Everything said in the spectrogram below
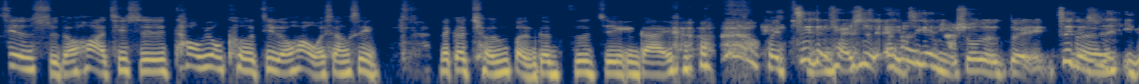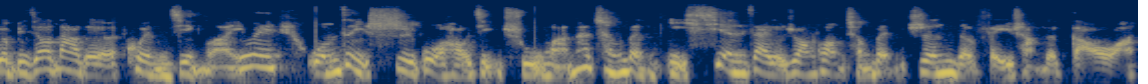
现实的话，其实套用科技的话，我相信那个成本跟资金应该 会，这个才是哎，这个你说的对，这个是一个比较大的困境啦。因为我们自己试过好几出嘛，那成本以现在的状况，成本真的非常的高啊，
